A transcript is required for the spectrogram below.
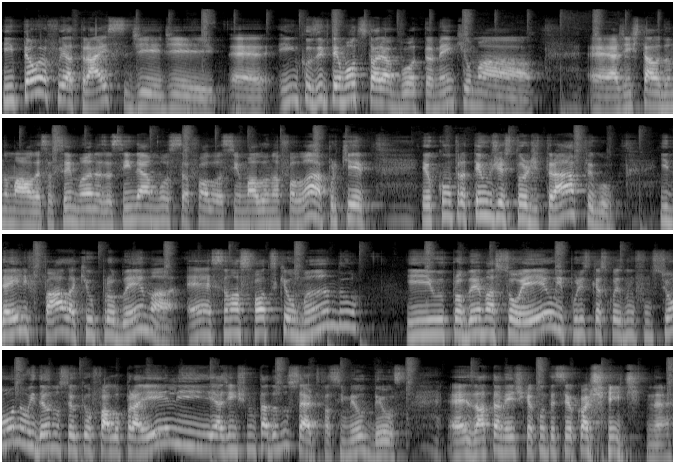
Então eu fui atrás de. de é, inclusive tem uma outra história boa também que uma. É, a gente estava dando uma aula essas semanas assim, daí a moça falou assim, uma aluna falou, ah, porque eu contratei um gestor de tráfego e daí ele fala que o problema é, são as fotos que eu mando e o problema sou eu e por isso que as coisas não funcionam e daí eu não sei o que eu falo para ele e a gente não tá dando certo. Eu falo assim, meu Deus, é exatamente o que aconteceu com a gente, né?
